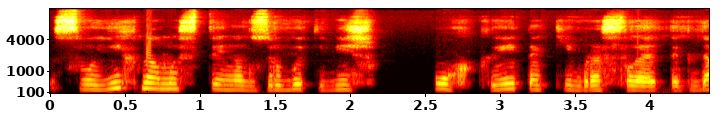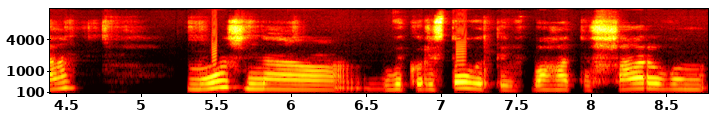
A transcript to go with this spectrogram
своїх намистинок, зробити більш пухкий такий браслетик. Да? Можна використовувати в багатошаровому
